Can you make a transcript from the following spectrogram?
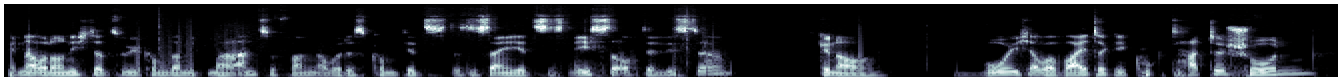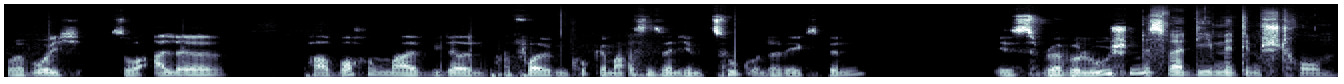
Bin aber noch nicht dazu gekommen, damit mal anzufangen. Aber das kommt jetzt, das ist eigentlich jetzt das nächste auf der Liste. Genau. Wo ich aber weitergeguckt hatte schon, oder wo ich so alle paar Wochen mal wieder ein paar Folgen gucke, meistens wenn ich im Zug unterwegs bin, ist Revolution. Das war die mit dem Strom.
